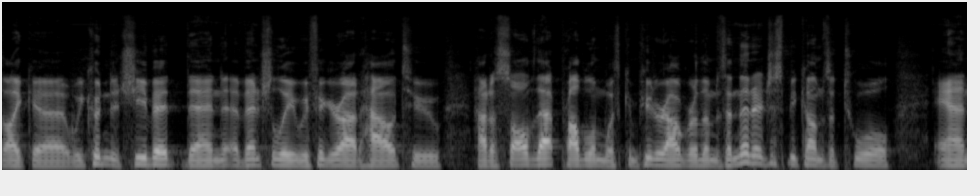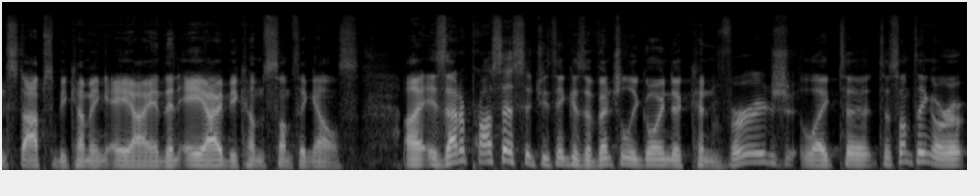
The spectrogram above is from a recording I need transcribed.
like uh, we couldn't achieve it. Then eventually we figure out how to how to solve that problem with computer algorithms, and then it just becomes a tool and stops becoming AI, and then AI becomes something else. Uh, is that a process that you think is eventually going to converge, like to, to something, or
